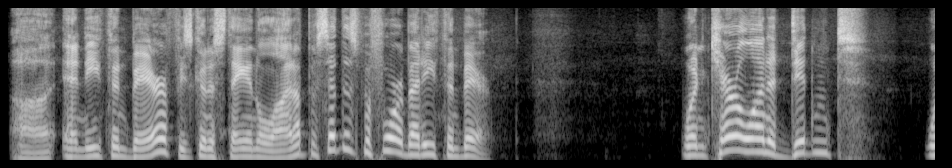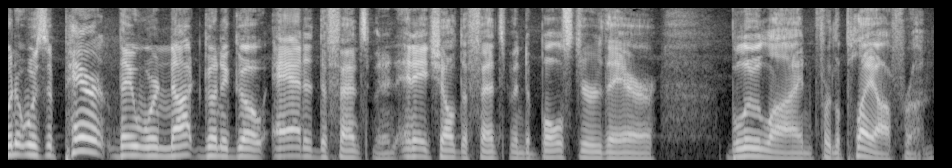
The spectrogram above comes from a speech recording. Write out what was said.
Uh, and Ethan Bear, if he's going to stay in the lineup, I've said this before about Ethan Bear when Carolina didn't, when it was apparent they were not going to go add a defenseman, an NHL defenseman, to bolster their blue line for the playoff run,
